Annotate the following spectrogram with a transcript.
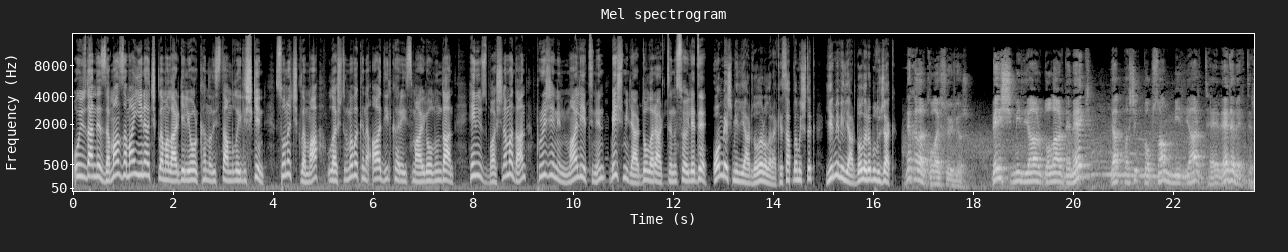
O yüzden de zaman zaman yeni açıklamalar geliyor Kanal İstanbul'a ilişkin. Son açıklama Ulaştırma Bakanı Adil Kara İsmailoğlu'ndan. Henüz başlamadan projenin maliyetinin 5 milyar dolar arttığını söyledi. 15 milyar dolar olarak hesaplamıştık. 20 milyar doları bulacak. Ne kadar kolay söylüyor. 5 milyar dolar demek yaklaşık 90 milyar TL demektir.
